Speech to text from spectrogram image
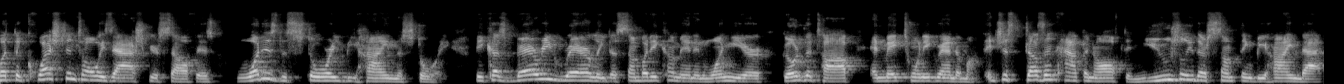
but the question to always ask yourself is what is the story behind the story? Because very rarely does somebody come in in one year, go to the top, and make 20 grand a month. It just doesn't happen often. Usually there's something behind that.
